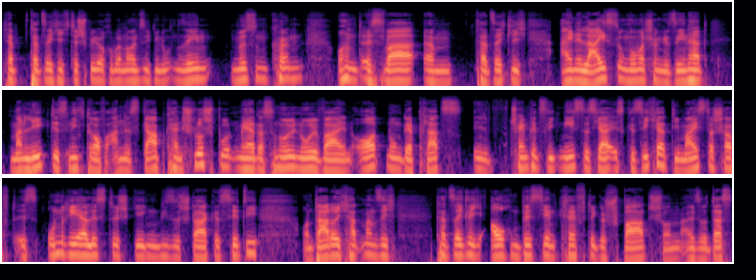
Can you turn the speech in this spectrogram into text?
Ich habe tatsächlich das Spiel auch über 90 Minuten sehen müssen können und es war ähm, tatsächlich eine Leistung, wo man schon gesehen hat, man legt es nicht drauf an. Es gab keinen Schlussspurt mehr. Das 0-0 war in Ordnung. Der Platz Champions League nächstes Jahr ist gesichert. Die Meisterschaft ist unrealistisch gegen dieses starke City. Und dadurch hat man sich tatsächlich auch ein bisschen Kräfte gespart schon. Also das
